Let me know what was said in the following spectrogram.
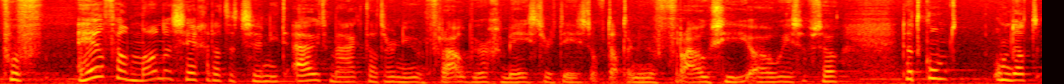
Voor heel veel mannen zeggen dat het ze niet uitmaakt... dat er nu een vrouw burgemeester is... of dat er nu een vrouw CEO is of zo. Dat komt omdat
